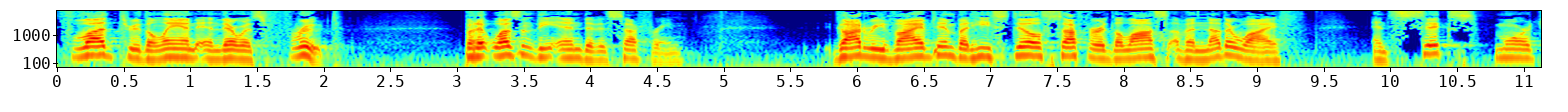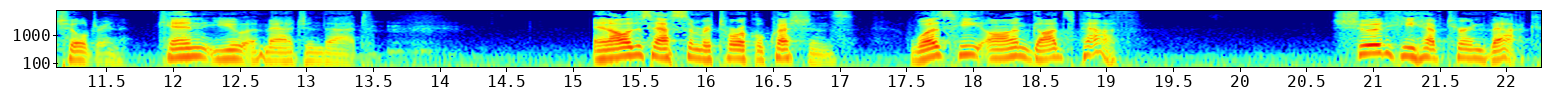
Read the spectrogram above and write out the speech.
flood through the land and there was fruit. But it wasn't the end of his suffering. God revived him, but he still suffered the loss of another wife and six more children. Can you imagine that? And I'll just ask some rhetorical questions. Was he on God's path? Should he have turned back?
